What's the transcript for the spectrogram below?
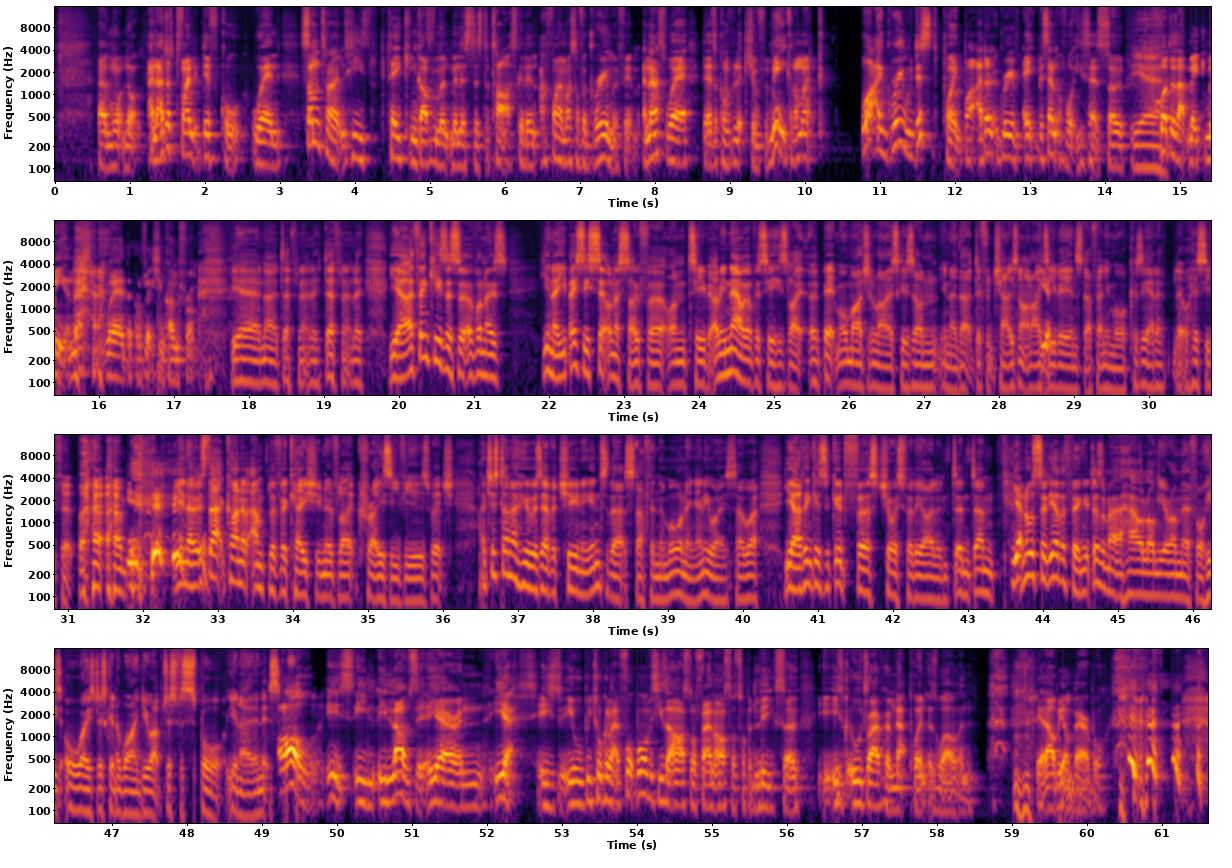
and whatnot. And I just find it difficult when sometimes he's taking government ministers to task, and then I find myself agreeing with him, and that's where there's a confliction for me because I'm like. Well, I agree with this point, but I don't agree with eight percent of what he says. So, Yeah. what does that make me? And that's where the confliction comes from. Yeah, no, definitely, definitely. Yeah, I think he's a sort of one of those. You know, you basically sit on a sofa on TV. I mean, now obviously he's like a bit more marginalised because he's on, you know, that different channel. He's not on ITV and stuff anymore because he had a little hissy fit. But um, you know, it's that kind of amplification of like crazy views, which I just don't know who was ever tuning into that stuff in the morning anyway. So uh, yeah, I think it's a good first choice for the island. And um, Yeah. and also the other thing, it doesn't matter how long you're on there for. He's always just going to wind you up just for sport, you know. And it's Oh, he's he, he loves it, yeah, and yes, he's he'll be talking about football. Obviously, he's an Arsenal fan, Arsenal top of the league, so he's he'll drive home that point as well, and yeah, that'll be unbearable.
